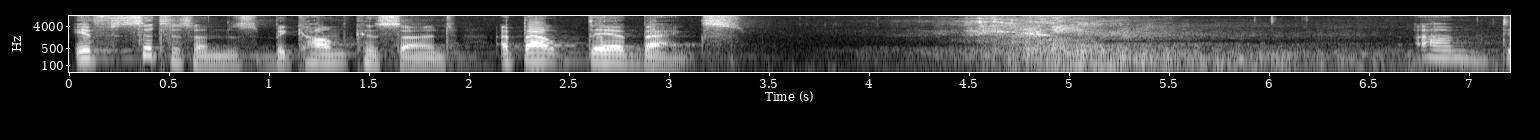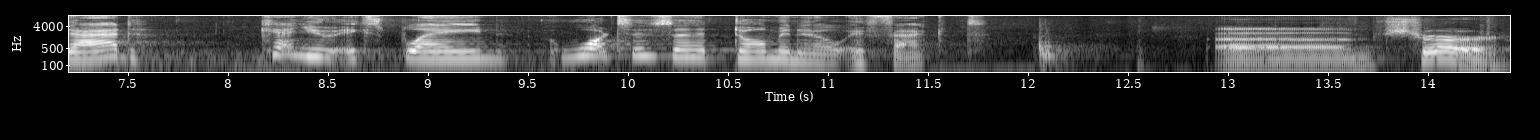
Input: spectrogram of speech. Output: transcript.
if citizens become concerned about their banks. Um, Dad, can you explain what is a domino effect? Um, sure.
